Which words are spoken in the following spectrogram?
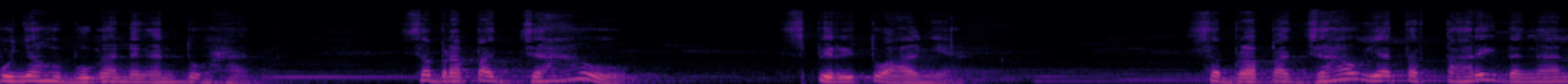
punya hubungan dengan Tuhan. Seberapa jauh spiritualnya. Seberapa jauh ia tertarik dengan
